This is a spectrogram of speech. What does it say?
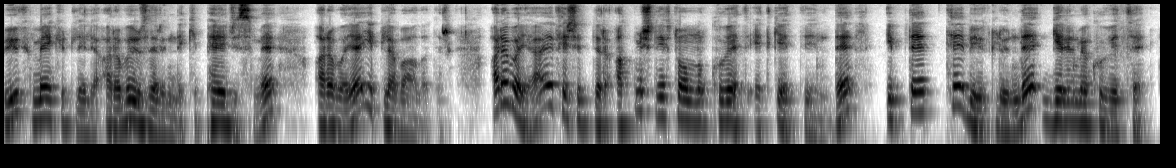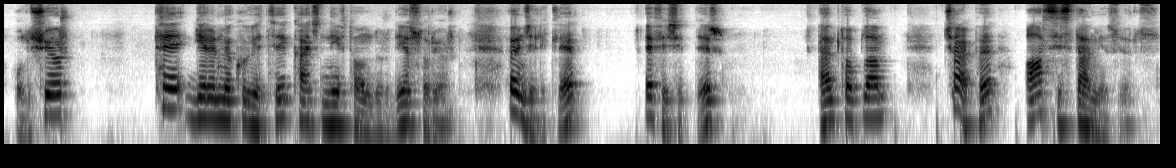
büyük M kütleli araba üzerindeki P cismi arabaya iple bağlıdır. Arabaya F eşittir 60 Newton'luk kuvvet etki ettiğinde ipte T büyüklüğünde gerilme kuvveti oluşuyor. T gerilme kuvveti kaç Newton'dur diye soruyor. Öncelikle F eşittir M toplam çarpı A sistem yazıyoruz.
